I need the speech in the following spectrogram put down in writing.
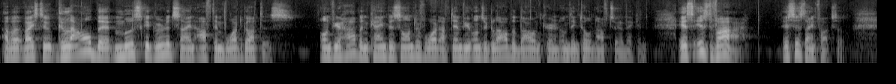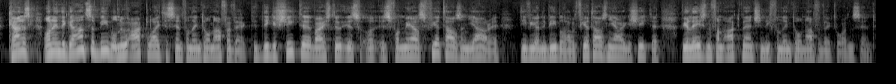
Aber weißt du, Glaube muss gegründet sein auf dem Wort Gottes. Und wir haben kein besonderes Wort, auf dem wir unser Glaube bauen können, um den Toten aufzuerwecken. Es ist wahr. Es ist einfach so. Es, und in der ganzen Bibel, nur acht Leute sind von den Toten auferweckt. Die, die Geschichte, weißt du, ist, ist von mehr als 4000 Jahren, die wir in der Bibel haben. 4000 Jahre Geschichte. Wir lesen von acht Menschen, die von den Toten auferweckt worden sind.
